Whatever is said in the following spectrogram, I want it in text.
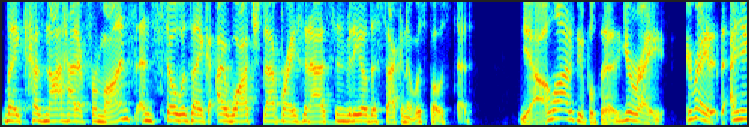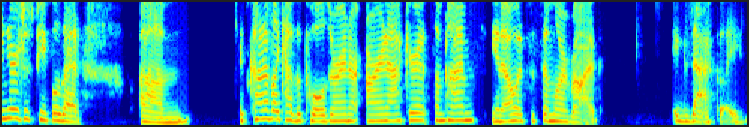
like has not had it for months, and still was like, I watched that Bryce and Addison video the second it was posted. Yeah, a lot of people did. You're right. You're right. I think there are just people that um it's kind of like how the polls are in, are inaccurate sometimes, you know, it's a similar vibe. Exactly.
